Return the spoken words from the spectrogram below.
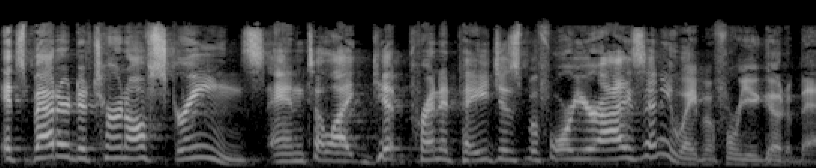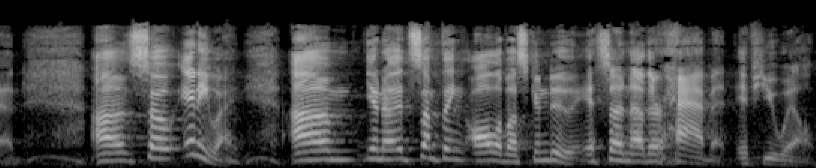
it's better to turn off screens and to like get printed pages before your eyes anyway before you go to bed. Uh, so anyway, um, you know, it's something all of us can do. It's another habit, if you will.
